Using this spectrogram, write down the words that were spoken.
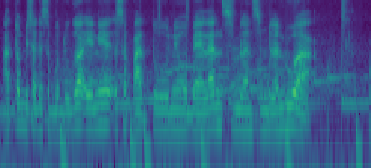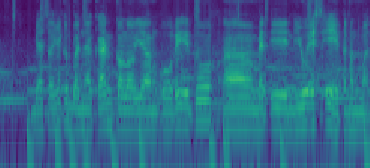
atau bisa disebut juga ini sepatu New Balance 992 biasanya kebanyakan kalau yang ori itu uh, made in USA teman-teman.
